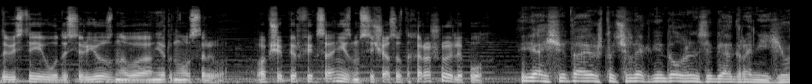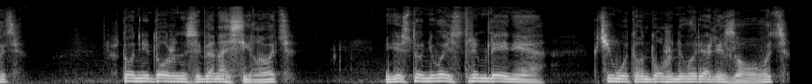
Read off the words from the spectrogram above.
довести его до серьезного нервного срыва. Вообще перфекционизм сейчас это хорошо или плохо? Я считаю, что человек не должен себя ограничивать, что он не должен себя насиловать. Если у него есть стремление к чему-то, он должен его реализовывать.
